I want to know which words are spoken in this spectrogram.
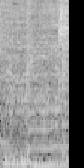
You.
